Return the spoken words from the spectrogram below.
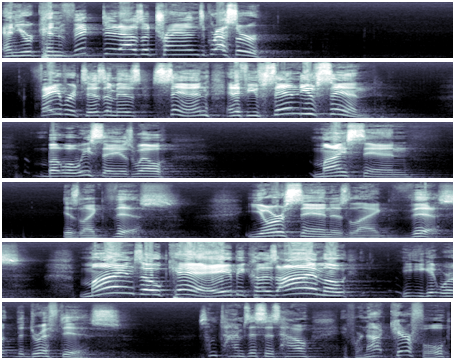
and you're convicted as a transgressor. Favoritism is sin, and if you've sinned, you've sinned. But what we say is, well, my sin is like this. Your sin is like this. Mine's okay because I'm okay. You get where the drift is. Sometimes this is how, if we're not careful,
